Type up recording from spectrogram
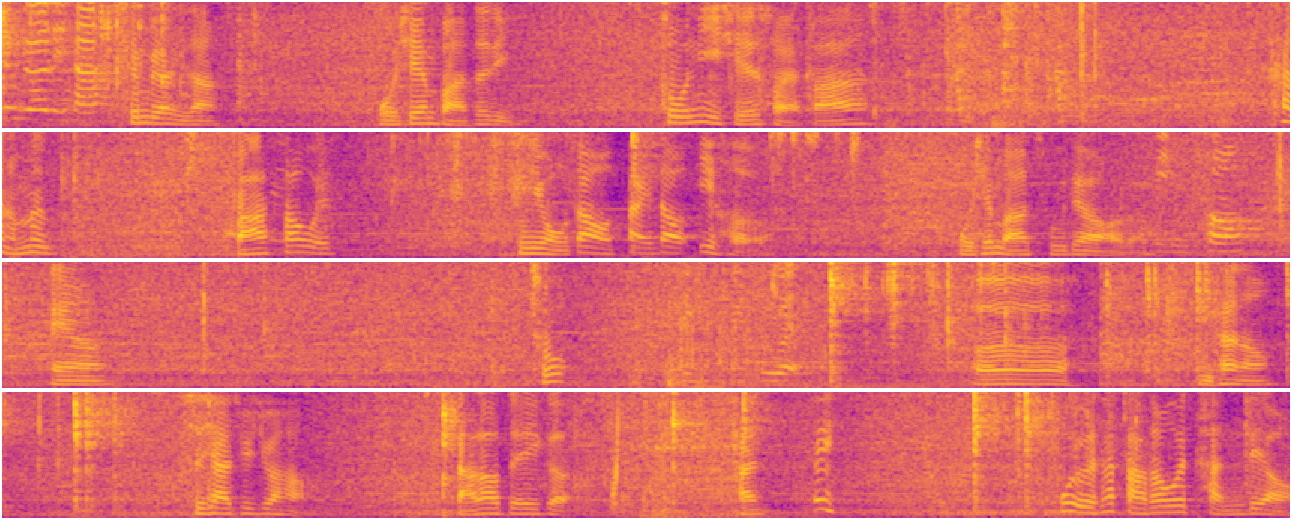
先不要理它，先不要理它，我先把这里。做逆斜甩，把它看能不能把它稍微。扭到带到一盒，我先把它出掉好了。顶冲。哎呀，出。没出呃，你看哦，吃下去就好。打到这一个，弹。哎，我以为它打到会弹掉，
